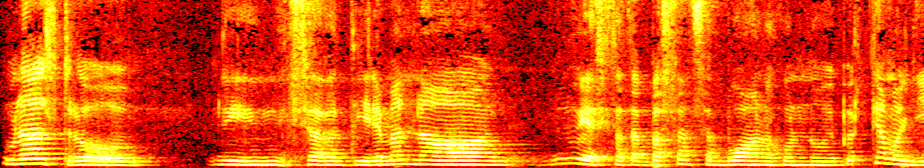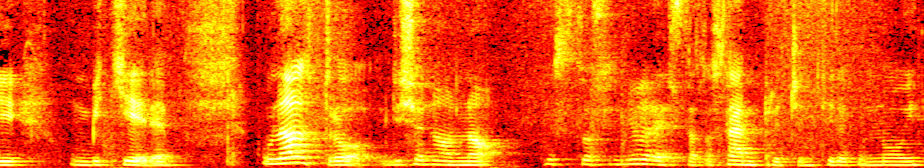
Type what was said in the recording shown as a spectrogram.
Un altro iniziava a dire, ma no, lui è stato abbastanza buono con noi, portiamogli un bicchiere. Un altro dice no, no, questo signore è stato sempre gentile con noi,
